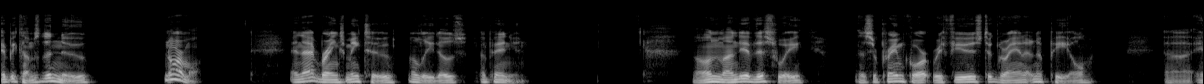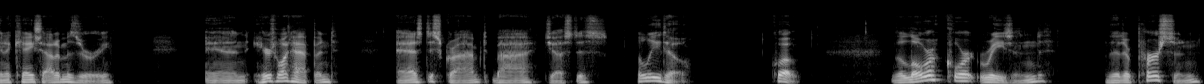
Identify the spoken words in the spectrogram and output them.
It becomes the new normal. And that brings me to Alito's opinion. On Monday of this week, the Supreme Court refused to grant an appeal uh, in a case out of Missouri. And here's what happened as described by Justice Alito. Quote, the lower court reasoned that a person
